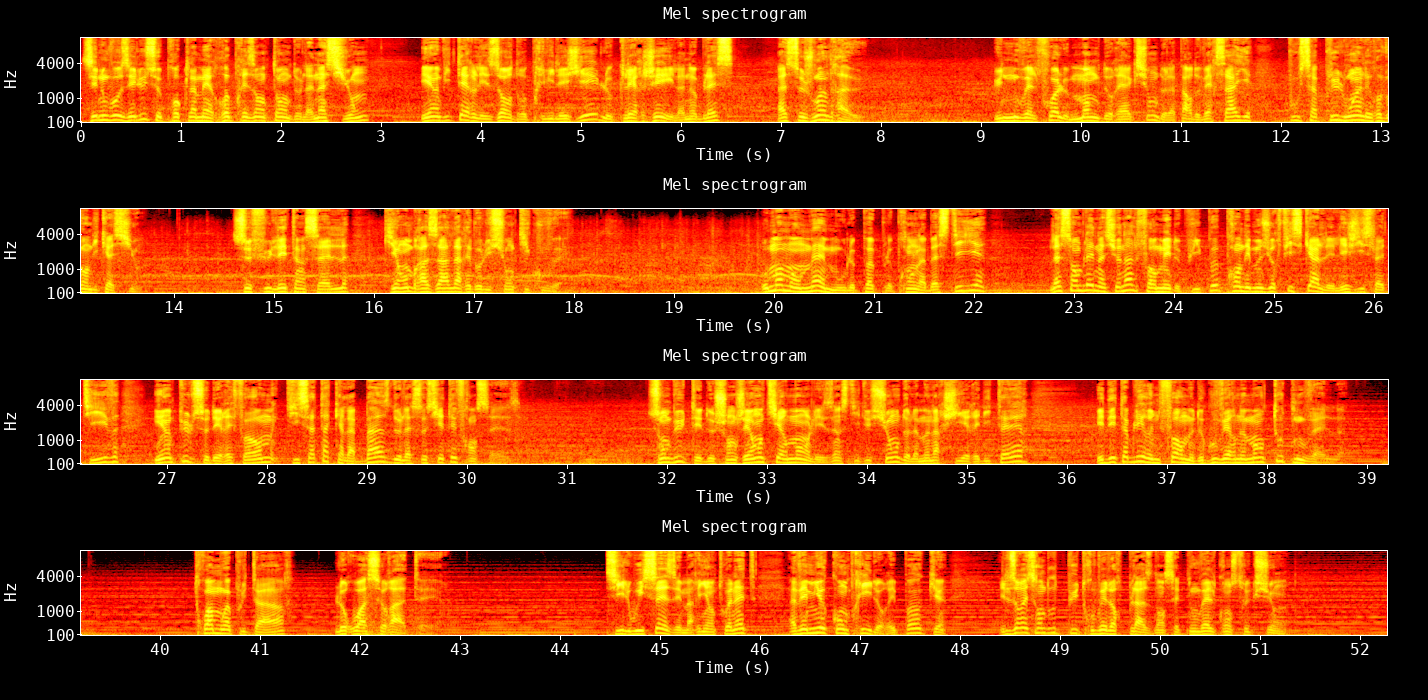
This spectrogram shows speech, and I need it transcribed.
Ces nouveaux élus se proclamèrent représentants de la nation et invitèrent les ordres privilégiés, le clergé et la noblesse, à se joindre à eux. Une nouvelle fois, le manque de réaction de la part de Versailles poussa plus loin les revendications. Ce fut l'étincelle qui embrasa la révolution qui couvait. Au moment même où le peuple prend la Bastille, l'Assemblée nationale formée depuis peu prend des mesures fiscales et législatives et impulse des réformes qui s'attaquent à la base de la société française. Son but est de changer entièrement les institutions de la monarchie héréditaire et d'établir une forme de gouvernement toute nouvelle. Trois mois plus tard, le roi sera à terre. Si Louis XVI et Marie-Antoinette avaient mieux compris leur époque, ils auraient sans doute pu trouver leur place dans cette nouvelle construction,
